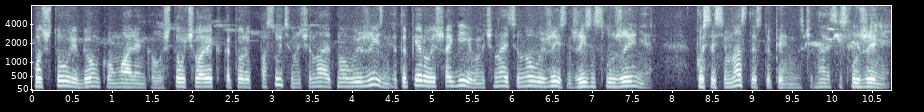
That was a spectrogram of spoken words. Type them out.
Вот что у ребенка, у маленького, что у человека, который, по сути, начинает новую жизнь. Это первые шаги, вы начинаете новую жизнь, жизнь служения. После 17 ступени начинается служение.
